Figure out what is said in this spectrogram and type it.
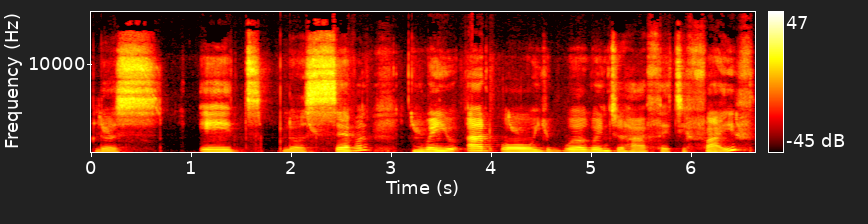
plus 8 plus 7 when you add all you we're going to have 35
